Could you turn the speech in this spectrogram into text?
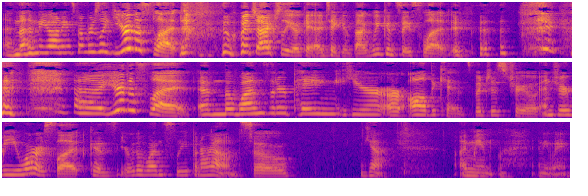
And then the audience member's like, You're the slut. Which actually, okay, I take it back. We can say slut. uh, you're the slut. And the ones that are paying here are all the kids, which is true. And Jeremy, you are a slut because you're the one sleeping around. So, yeah. I mean, anyway.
